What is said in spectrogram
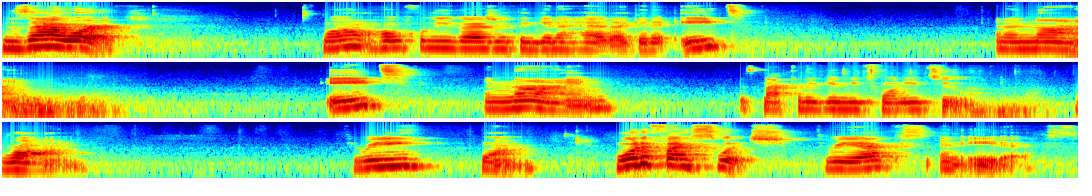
Does that work? Well, hopefully you guys are thinking ahead. I get an 8 and a 9. 8 and 9 is not going to give me 22. Wrong. 3, 1. What if I switch 3x and 8x?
